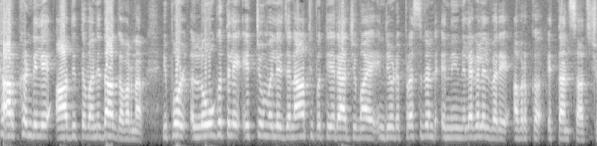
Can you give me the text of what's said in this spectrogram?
ഝാർഖണ്ഡിലെ ആദ്യത്തെ വനിതാ ഗവർണർ ഇപ്പോൾ ലോകത്തിലെ ഏറ്റവും വലിയ ജനാധിപത്യ രാജ്യമായ ഇന്ത്യയുടെ പ്രസിഡന്റ് എന്നീ നിലകളിൽ വരെ അവർക്ക് എത്താൻ സാധിച്ചു.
